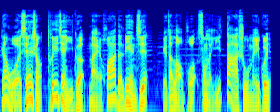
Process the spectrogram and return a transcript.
让我先生推荐一个买花的链接，给他老婆送了一大束玫瑰。”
